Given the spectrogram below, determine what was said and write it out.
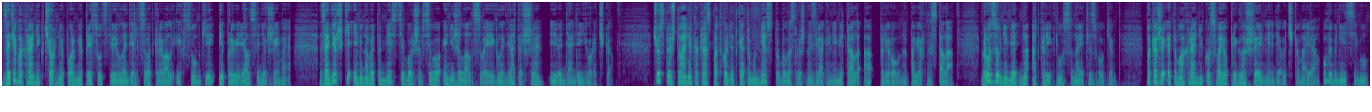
Затем охранник в черной форме в присутствии владельцев открывал их сумки и проверял содержимое. Задержки именно в этом месте больше всего и не желал своей гладиаторше ее дядя Юрочка. Чувствуя, что Аня как раз подходит к этому месту, было слышно звяканье металла о полированную поверхность стола. Грозов немедленно откликнулся на эти звуки. «Покажи этому охраннику свое приглашение, девочка моя. Улыбнись ему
